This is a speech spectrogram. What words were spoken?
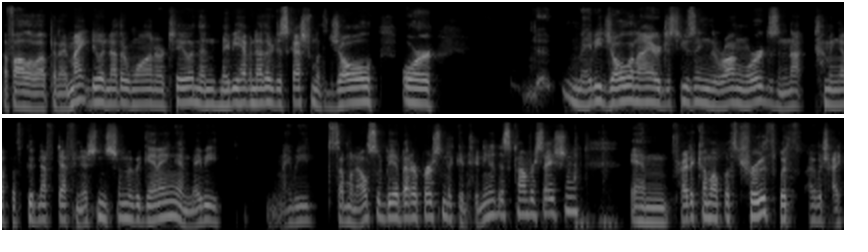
a follow up, and I might do another one or two, and then maybe have another discussion with Joel, or uh, maybe Joel and I are just using the wrong words and not coming up with good enough definitions from the beginning, and maybe maybe someone else would be a better person to continue this conversation and try to come up with truth with which I,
